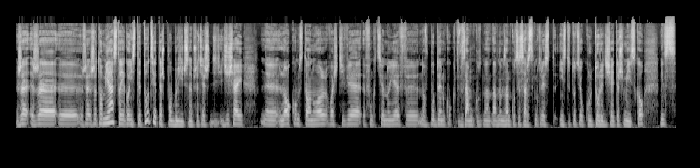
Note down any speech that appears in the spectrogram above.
że, że, y, że, że to miasto, jego instytucje też publiczne, przecież dzisiaj y, Lokum Stonewall właściwie funkcjonuje w, no, w budynku, w zamku, na dawnym Zamku Cesarskim, który jest instytucją kultury, dzisiaj też miejską, więc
